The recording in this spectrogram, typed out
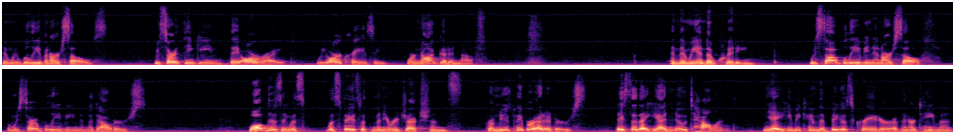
than we believe in ourselves. We start thinking they are right. We are crazy. We're not good enough. And then we end up quitting. We stop believing in ourselves and we start believing in the doubters. Walt Disney was, was faced with many rejections from newspaper editors. They said that he had no talent, and yet he became the biggest creator of entertainment.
